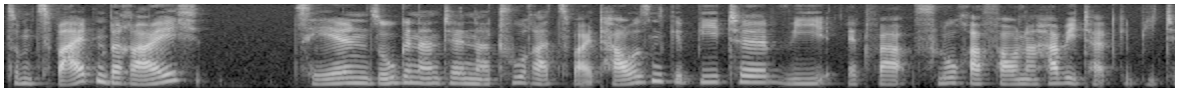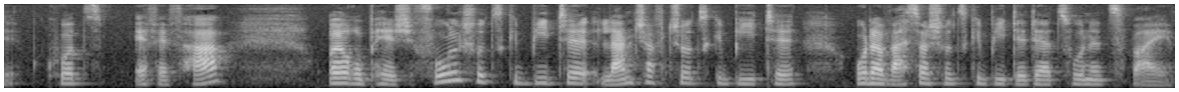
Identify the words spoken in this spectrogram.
Zum zweiten Bereich zählen sogenannte Natura 2000 Gebiete wie etwa Flora-Fauna-Habitat-Gebiete, kurz FFH, europäische Vogelschutzgebiete, Landschaftsschutzgebiete oder Wasserschutzgebiete der Zone 2.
